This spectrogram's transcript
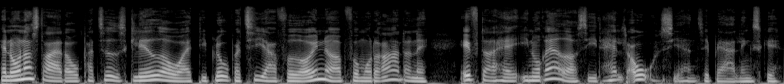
Han understreger dog partiets glæde over, at de blå partier har fået øjnene op for moderaterne, efter at have ignoreret os i et halvt år, siger han til Berlingske.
